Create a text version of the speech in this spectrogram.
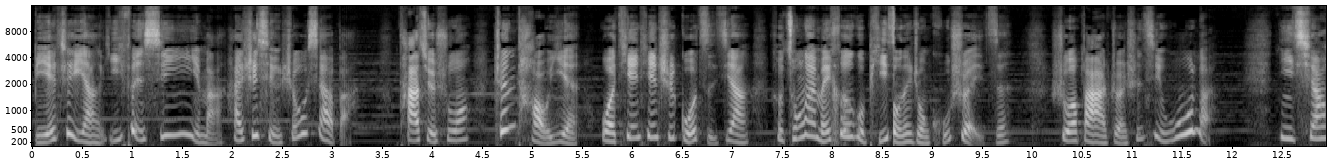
别这样，一份心意嘛，还是请收下吧。他却说真讨厌，我天天吃果子酱，可从来没喝过啤酒那种苦水子。说罢，转身进屋了。你瞧，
